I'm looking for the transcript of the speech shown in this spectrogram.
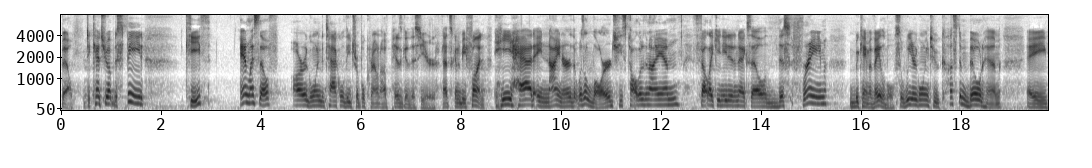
bell. To catch you up to speed, Keith and myself are going to tackle the Triple Crown of Pisgah this year. That's going to be fun. He had a Niner that was a large. He's taller than I am. Felt like he needed an XL. This frame became available. So we are going to custom build him a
